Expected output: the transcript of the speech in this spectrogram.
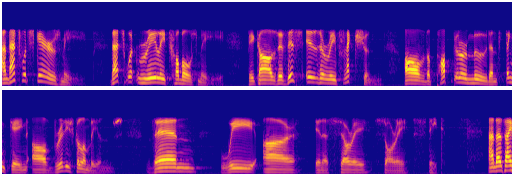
And that's what scares me. That's what really troubles me because if this is a reflection of the popular mood and thinking of British Columbians, then we are in a sorry, sorry state. And as I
